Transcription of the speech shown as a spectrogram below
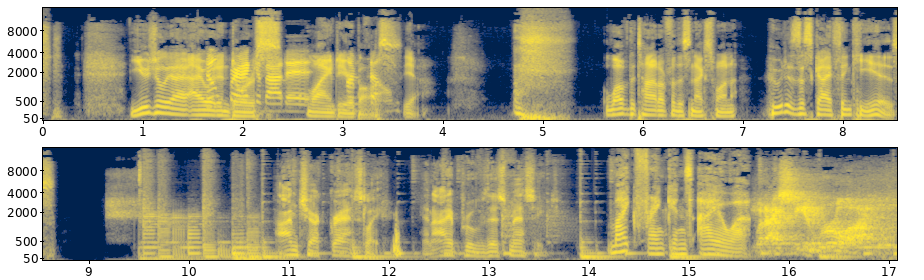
Usually I, I would endorse lying to your boss. Yeah. Love the title for this next one. Who does this guy think he is? I'm Chuck Grassley, and I approve this message. Mike Franken's Iowa. What I see in rural Iowa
